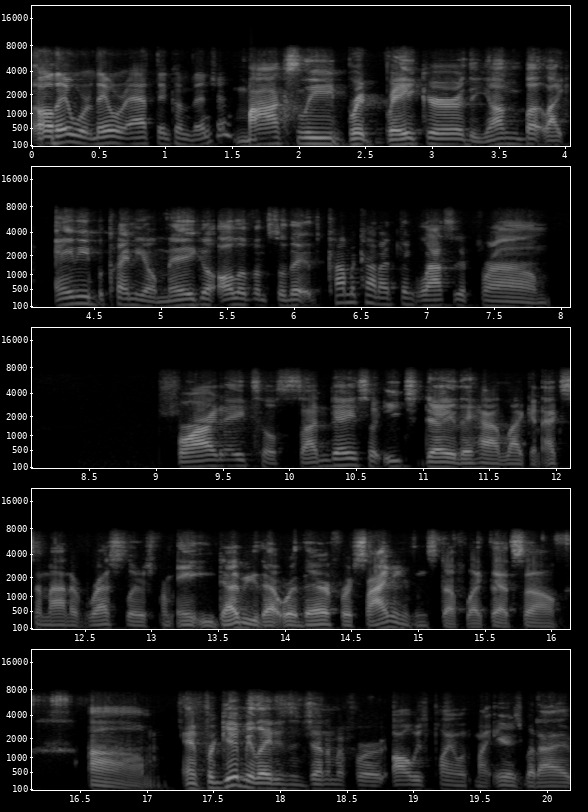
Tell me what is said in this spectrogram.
Oh, they were they were at the convention. Moxley, Britt Baker, the Young Buck, like any Kenny Omega, all of them. So the Comic Con, I think, lasted from Friday till Sunday. So each day they had like an X amount of wrestlers from AEW that were there for signings and stuff like that. So, um, and forgive me, ladies and gentlemen, for always playing with my ears, but I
